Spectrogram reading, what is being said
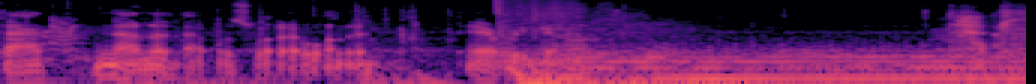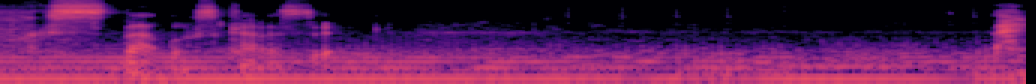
That none of that was what I wanted. There we go. That looks that looks kind of sick.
